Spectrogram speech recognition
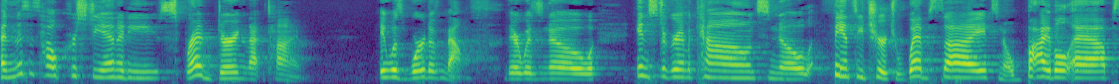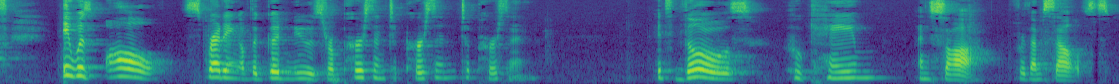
And this is how Christianity spread during that time. It was word of mouth. There was no Instagram accounts, no fancy church websites, no Bible apps. It was all spreading of the good news from person to person to person. It's those who came and saw for themselves.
